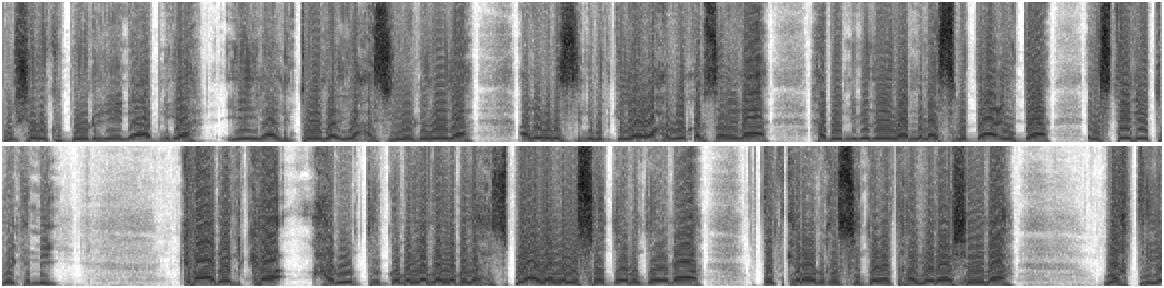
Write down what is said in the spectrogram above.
bulshada ku boorinaynaa amniga iyo ilaalintooda iyo xasiloonidooda. Annaguna si nabadgelya waxaanu u qabsanaynaa habeennimadeeda munaasabadda ciidda ee sideed iyo tobanka mey kaadhadhka xarunta gobollada labada xisbi ayaa laga soo doonan doonaa. Dad kaleanu ka siin doonaa taageerayaasheeda wakhtiga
